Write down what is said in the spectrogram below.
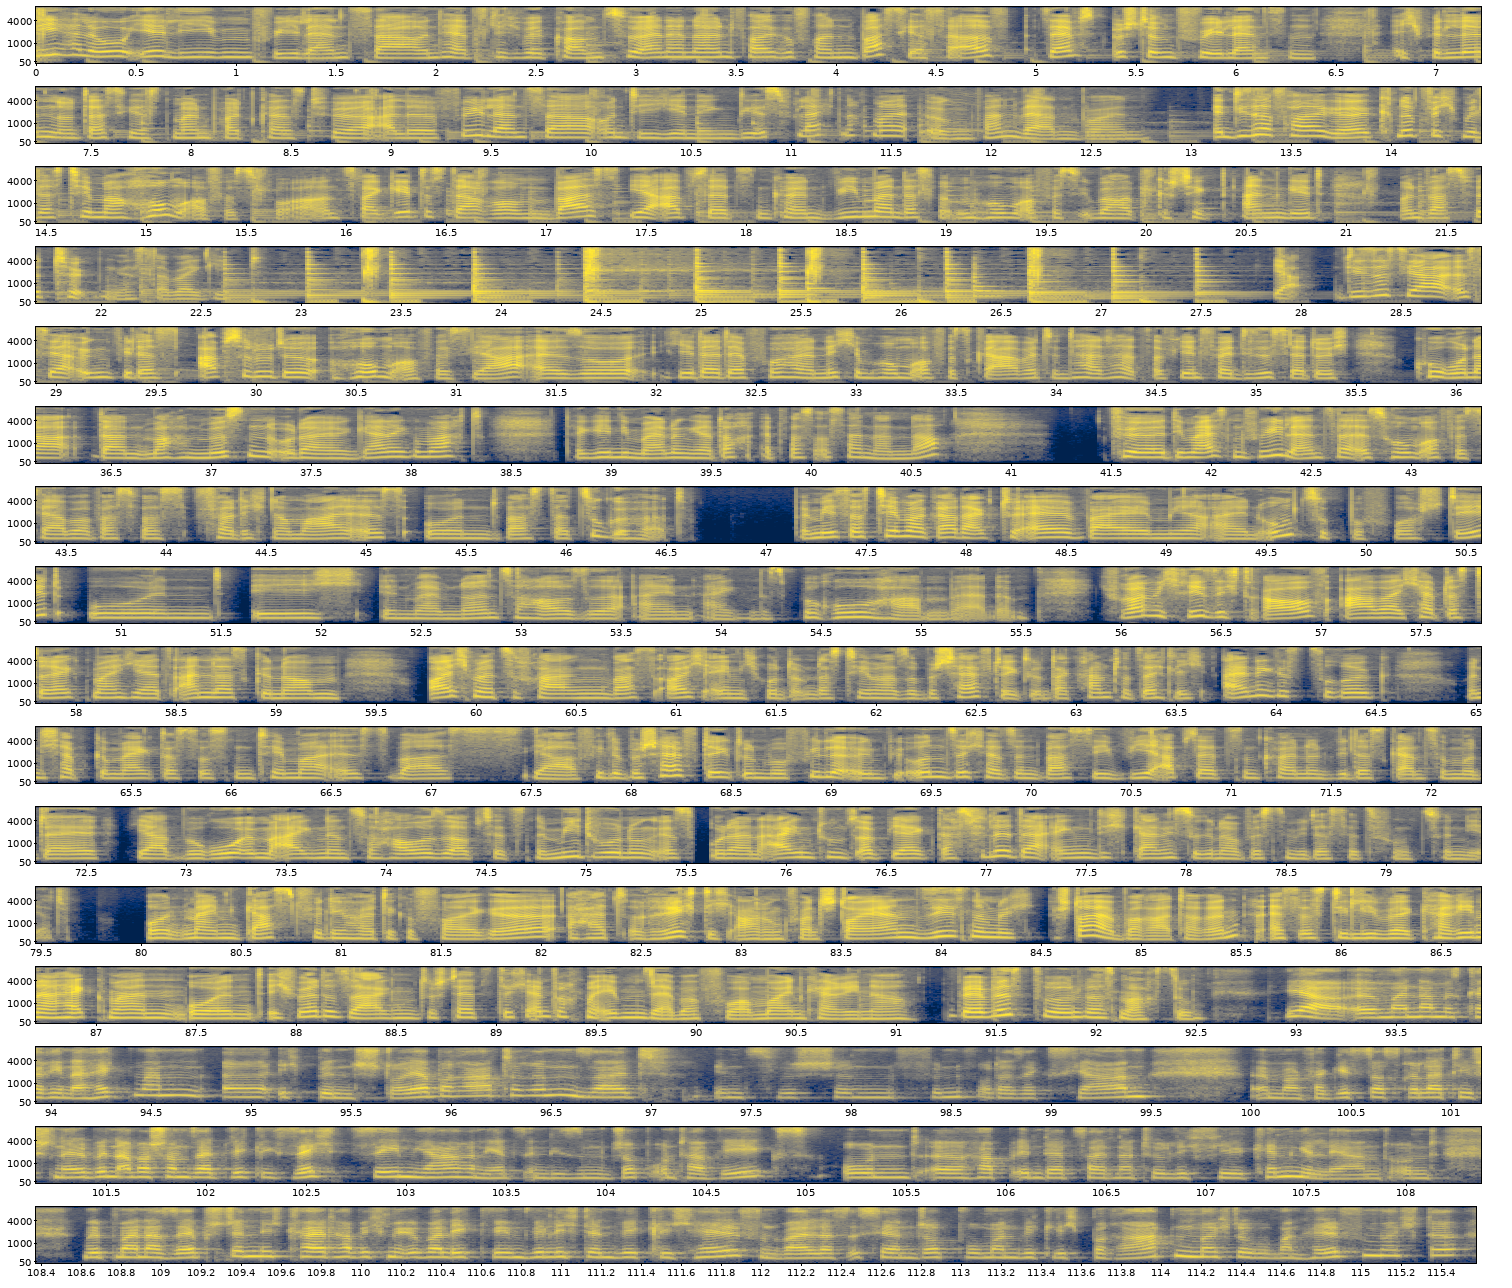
Hallo, ihr lieben Freelancer und herzlich willkommen zu einer neuen Folge von Boss Yourself, selbstbestimmt Freelancen. Ich bin Lynn und das hier ist mein Podcast für alle Freelancer und diejenigen, die es vielleicht noch mal irgendwann werden wollen. In dieser Folge knüpfe ich mir das Thema Homeoffice vor. Und zwar geht es darum, was ihr absetzen könnt, wie man das mit dem Homeoffice überhaupt geschickt angeht und was für Tücken es dabei gibt. Dieses Jahr ist ja irgendwie das absolute Homeoffice-Jahr. Also jeder, der vorher nicht im Homeoffice gearbeitet hat, hat es auf jeden Fall dieses Jahr durch Corona dann machen müssen oder gerne gemacht. Da gehen die Meinungen ja doch etwas auseinander. Für die meisten Freelancer ist Homeoffice ja aber was, was völlig normal ist und was dazugehört. Bei mir ist das Thema gerade aktuell, weil mir ein Umzug bevorsteht und ich in meinem neuen Zuhause ein eigenes Büro haben werde. Ich freue mich riesig drauf, aber ich habe das direkt mal hier als Anlass genommen, euch mal zu fragen, was euch eigentlich rund um das Thema so beschäftigt. Und da kam tatsächlich einiges zurück und ich habe gemerkt, dass das ein Thema ist, was ja viele beschäftigt und wo viele irgendwie unsicher sind, was sie wie absetzen können und wie das ganze Modell ja Büro im eigenen Zuhause, ob es jetzt eine Mietwohnung ist oder ein Eigentumsobjekt, dass viele da eigentlich gar nicht so genau wissen, wie das jetzt funktioniert. Und mein Gast für die heutige Folge hat richtig Ahnung von Steuern. Sie ist nämlich Steuerberaterin. Es ist die liebe Karina Heckmann und ich würde sagen, du stellst dich einfach mal eben selber vor. Moin Karina. Wer bist du und was machst du? Ja, äh, mein Name ist Karina Heckmann. Äh, ich bin Steuerberaterin seit inzwischen fünf oder sechs Jahren. Äh, man vergisst das relativ schnell, bin aber schon seit wirklich 16 Jahren jetzt in diesem Job unterwegs und äh, habe in der Zeit natürlich viel kennengelernt. Und mit meiner Selbstständigkeit habe ich mir überlegt, wem will ich denn wirklich helfen? Weil das ist ja ein Job, wo man wirklich beraten möchte, wo man helfen möchte.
